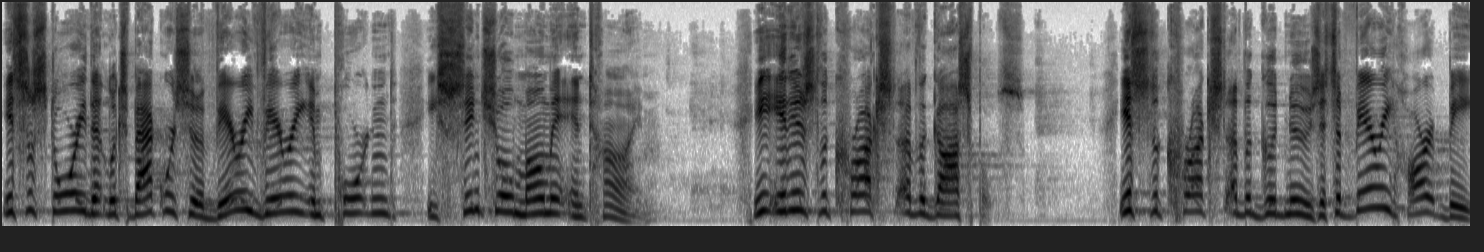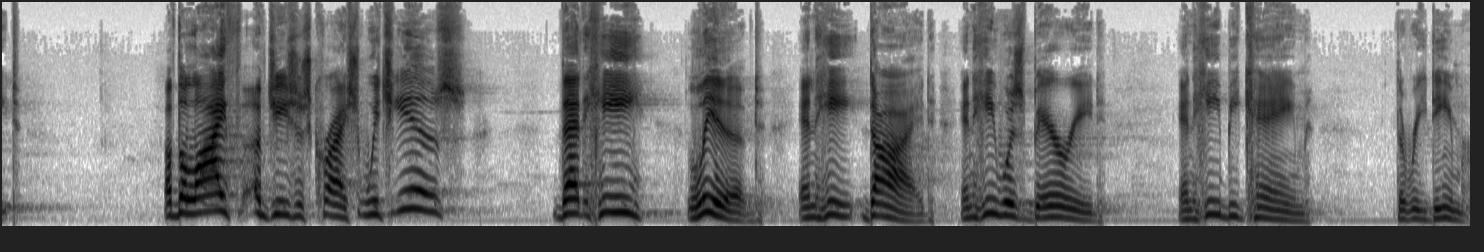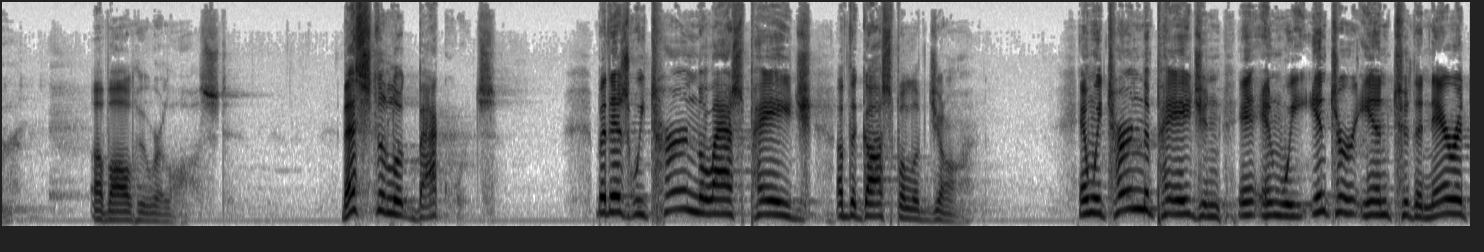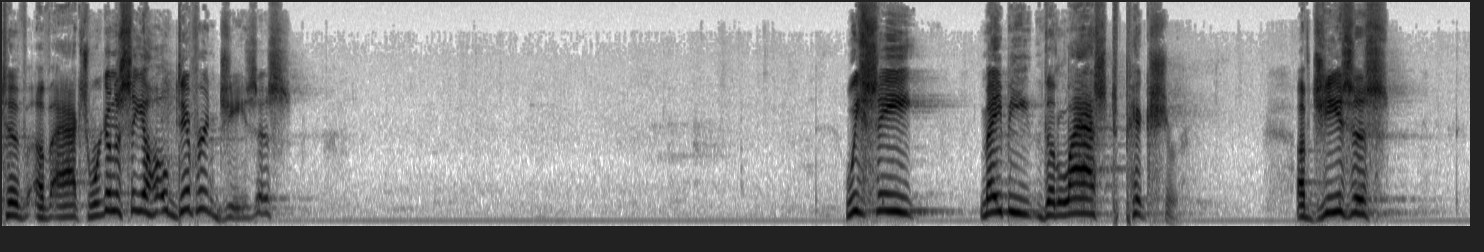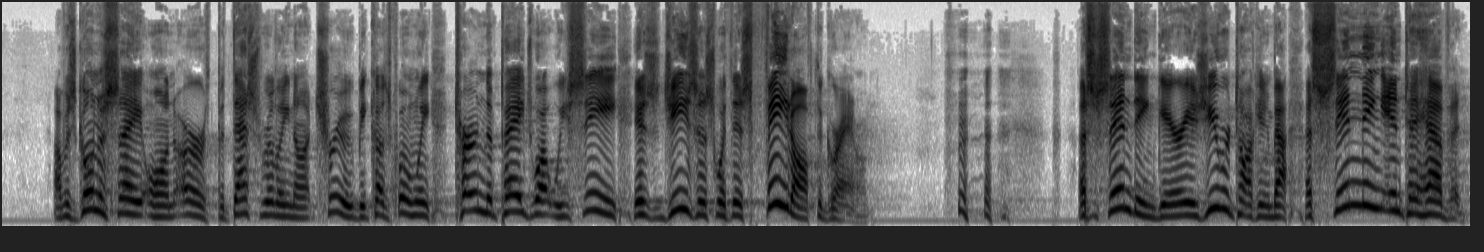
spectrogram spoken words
It's a story that looks backwards to a very, very important, essential moment in time. It is the crux of the Gospels. It's the crux of the good news. It's a very heartbeat of the life of Jesus Christ, which is that He lived and He died and he was buried, and he became the Redeemer of all who were lost. That's to look backwards. But as we turn the last page of the Gospel of John, and we turn the page and, and we enter into the narrative of Acts, we're going to see a whole different Jesus. We see maybe the last picture of Jesus. I was going to say on earth, but that's really not true because when we turn the page, what we see is Jesus with his feet off the ground. ascending, Gary, as you were talking about, ascending into heaven.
